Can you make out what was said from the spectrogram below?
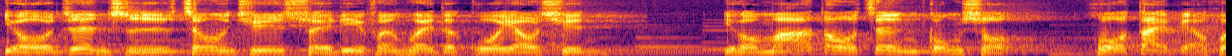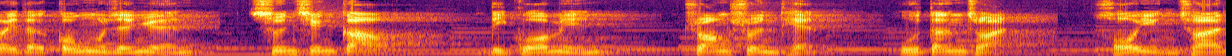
有任职曾文区水利分会的郭耀勋，有麻豆镇公所或代表会的公务人员孙清告、李国民、庄顺田、吴登转、侯颖川，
